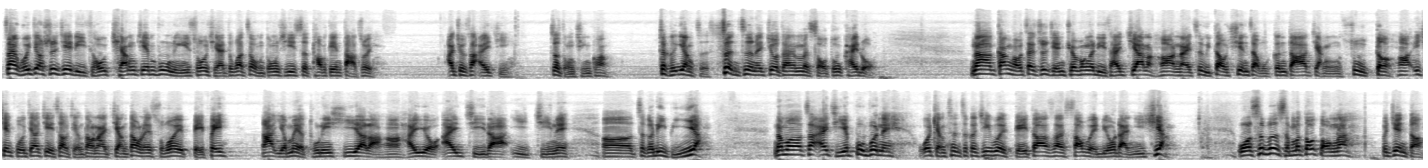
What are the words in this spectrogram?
在回教世界里头，强奸妇女说起来的话，这种东西是滔天大罪，啊，就在埃及这种情况，这个样子，甚至呢就在他们首都开罗。那刚好在之前全方位理财家了哈，乃至于到现在我跟大家讲述的哈一些国家介绍讲到呢，讲到呢所谓北非啊有没有突尼西亚啦哈，还有埃及啦，以及呢呃这个利比亚。那么在埃及的部分呢，我想趁这个机会给大家稍微浏览一下，我是不是什么都懂了？不见得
